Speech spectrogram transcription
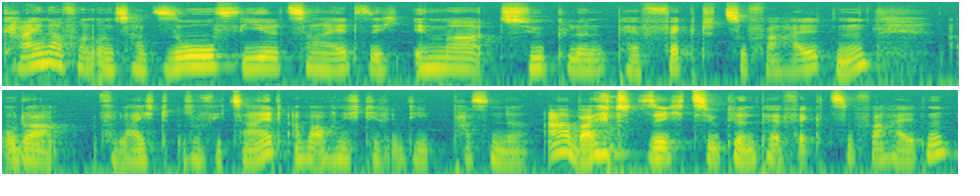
keiner von uns hat so viel Zeit, sich immer Zyklen perfekt zu verhalten oder vielleicht so viel Zeit, aber auch nicht die, die passende Arbeit, sich Zyklen perfekt zu verhalten.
